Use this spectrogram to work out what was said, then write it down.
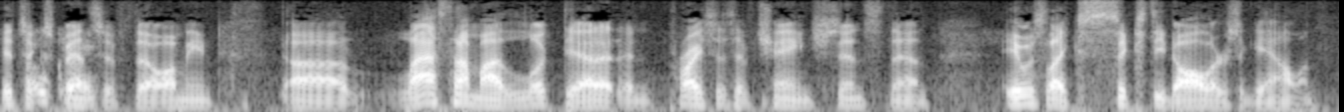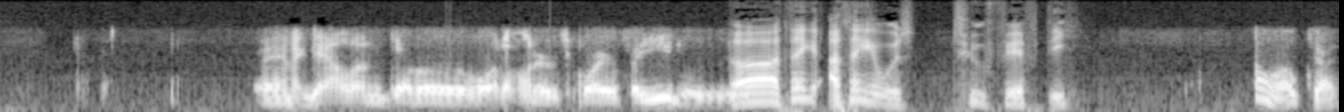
It's expensive okay. though. I mean, uh, last time I looked at it, and prices have changed since then, it was like sixty dollars a gallon. And a gallon cover what, a hundred square feet? Or... Uh, I think I think it was two fifty. Oh, okay,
